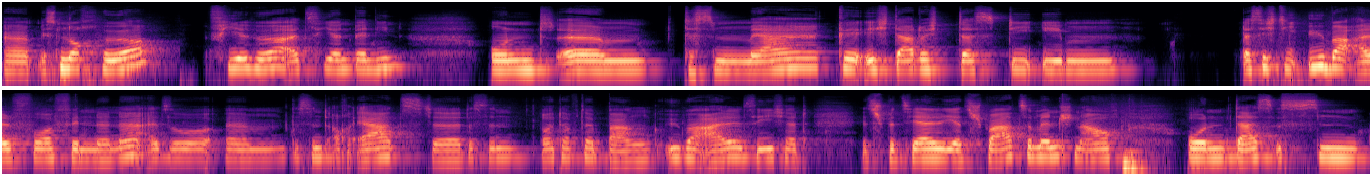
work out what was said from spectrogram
äh, ist noch höher, viel höher als hier in Berlin. Und ähm, das merke ich dadurch, dass die eben, dass ich die überall vorfinde. Ne? Also ähm, das sind auch Ärzte, das sind Leute auf der Bank, überall sehe ich halt jetzt speziell jetzt schwarze Menschen auch. Und das ist ein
